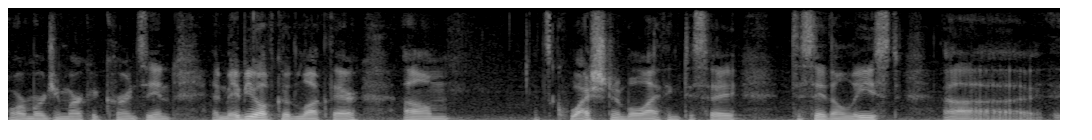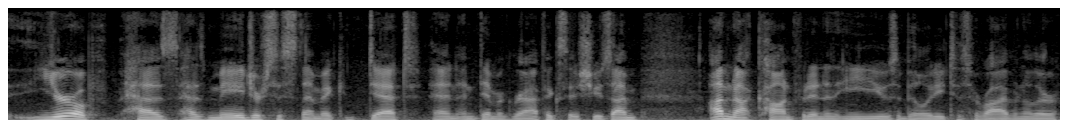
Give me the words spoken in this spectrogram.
or emerging market currency, and, and maybe you'll have good luck there. Um, it's questionable, I think, to say to say the least. Uh, Europe has has major systemic debt and, and demographics issues. I'm I'm not confident in the EU's ability to survive another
